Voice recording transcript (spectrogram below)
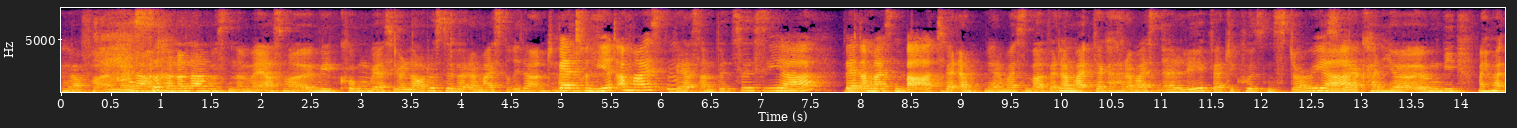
Ja, vor allem Männer untereinander müssen immer erstmal irgendwie gucken, wer ist hier der lauteste, wer hat am meisten Redeanteil. Wer trainiert am meisten? wer ist am witzigsten? Ja. Wer, hat am meisten Bart? Wer hat am, wer am meisten Wart, wer, hat am wer hat am meisten erlebt, wer hat die coolsten Stories, Ja. wer kann hier irgendwie. Manchmal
